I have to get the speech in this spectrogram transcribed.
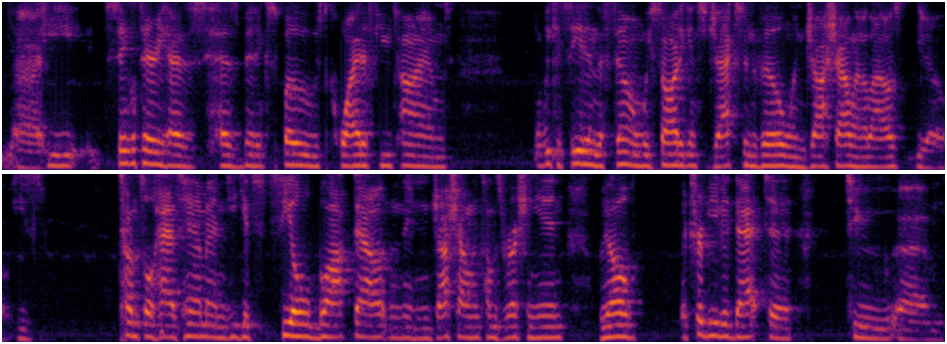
Yes. Uh, he Singletary has has been exposed quite a few times. We could see it in the film. We saw it against Jacksonville when Josh Allen allows, you know, he's Tunsil has him and he gets sealed, blocked out, and then Josh Allen comes rushing in. We all attributed that to to um,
